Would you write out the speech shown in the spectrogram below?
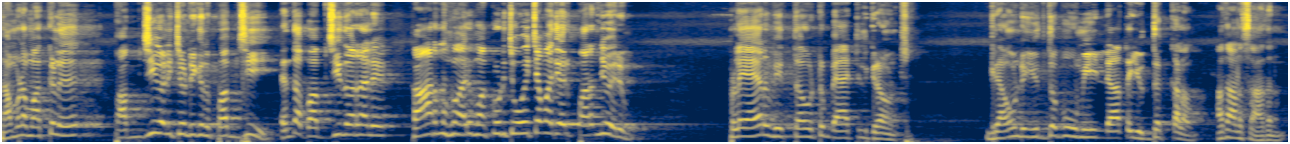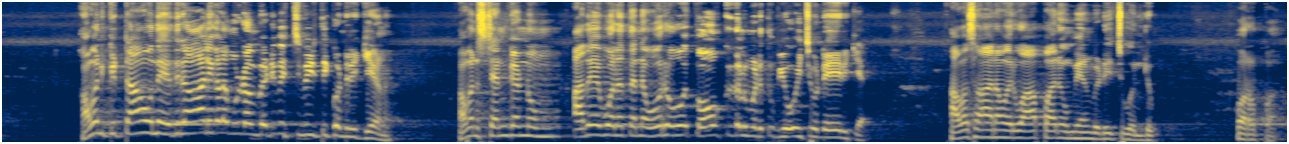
നമ്മുടെ മക്കൾ പബ്ജി കളിച്ചുകൊണ്ടിരിക്കുന്നു. പബ്ജി. എന്താ പബ്ജി എന്ന് പറഞ്ഞാൽ കാരണന്മാർ മക്കളോട് ചോദിച്ചാൽ മതി അവർ പറഞ്ഞു വരും player without battle ground ground യുദ്ധഭൂമിയില്ലാത്ത യുദ്ധക്കളം. അതാണ് സാധനം. അവൻ കിട്ടാവുന്ന എതിരാളികളെ മുഴുവൻ വെടിവെച്ച് വീഴ്ത്തിക്കൊണ്ടിരിക്കുകയാണ്. അവൻ സ്റ്റൻ ഗണ്ണും അതേപോലെ തന്നെ ഓരോ തോക്കുകളും എടുത്ത് ഉപയോഗിച്ചുകൊണ്ടേയിരിക്കുക. അവസാനം ഒരു വാപ്പാനും ഉമ്മയും വെടിച്ചു കൊല്ലും. ഉറപ്പാണ്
